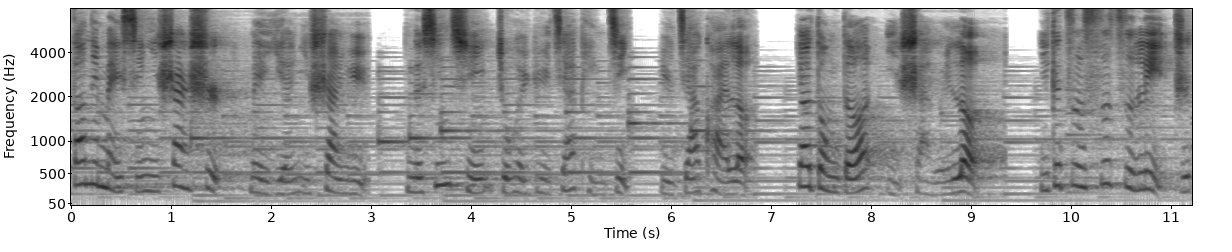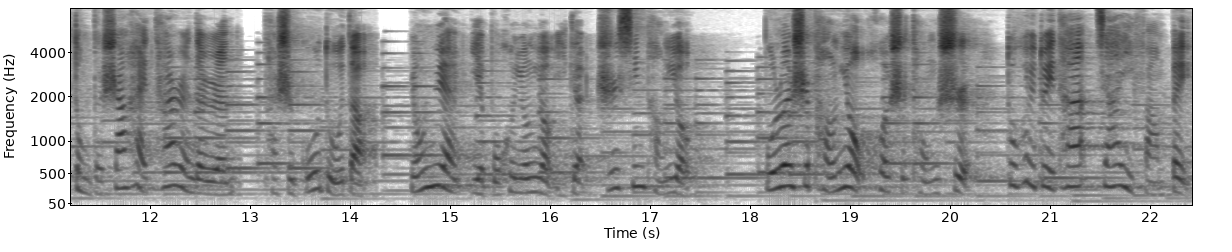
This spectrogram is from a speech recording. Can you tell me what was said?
当你每行一善事，每言一善语，你的心情就会愈加平静，愈加快乐。要懂得以善为乐。一个自私自利、只懂得伤害他人的人，他是孤独的，永远也不会拥有一个知心朋友。不论是朋友或是同事。都会对他加以防备，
